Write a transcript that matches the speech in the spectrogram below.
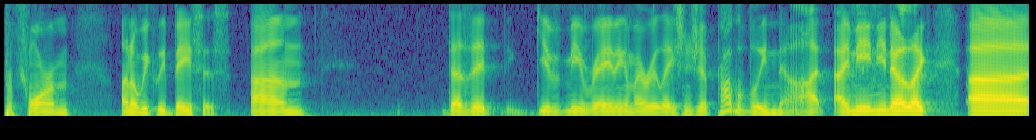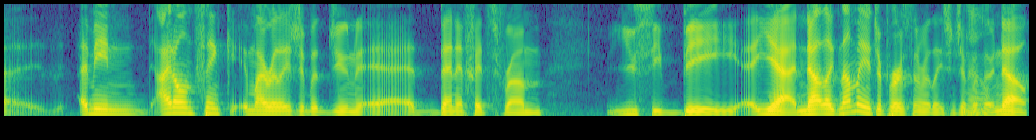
perform on a weekly basis. Um, does it give me anything in my relationship? Probably not. I mean, you know, like uh, I mean, I don't think my relationship with June uh, benefits from UCB. Yeah, not like not my interpersonal relationship with her. No,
